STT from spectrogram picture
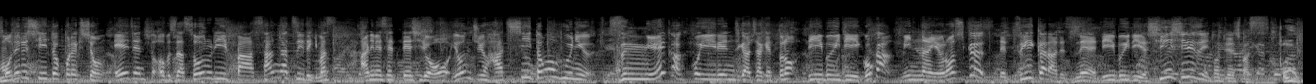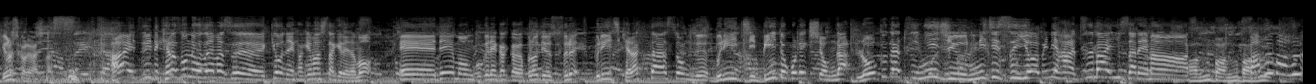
モデルシートコレクションエージェント・オブ・ザ・ソウル・リーパー3がついてきます。アニメ設定資料を48シートも封入。すんげえかっこいいレンジがジャケットの DVD5 巻。みんなよろしく。で次からですね DVD 新シリーズに突入します。よろしくお願いします。はい続いてキャラソンでございます。今日ねかけましたけれども、えー、デーモン国連閣下がプロデュースするブリーチキャラクターソング「ブリーチビートコレクション」が6月22日水曜日に発売されます。バフバフバフ。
